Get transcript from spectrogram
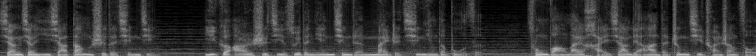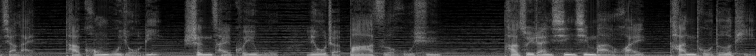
想象一下当时的情景：一个二十几岁的年轻人迈着轻盈的步子，从往来海峡两岸的蒸汽船上走下来。他孔武有力，身材魁梧，留着八字胡须。他虽然信心满怀，谈吐得体，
